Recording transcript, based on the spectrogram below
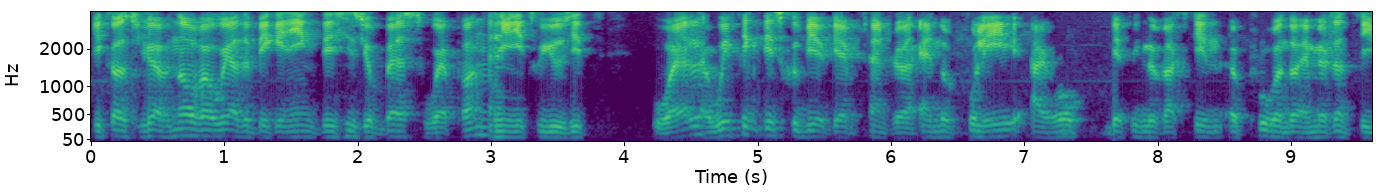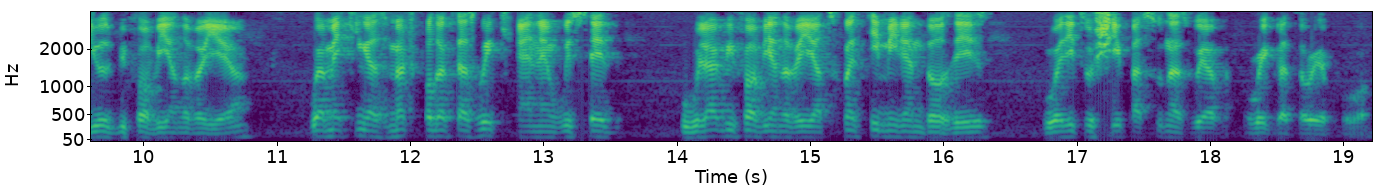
because you have no other way at the beginning. This is your best weapon and you need to use it well. We think this could be a game changer and hopefully, I hope getting the vaccine approved under emergency use before the end of the year we're making as much product as we can, and we said we will have before the end of the year 20 million doses ready to ship as soon as we have regulatory approval.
